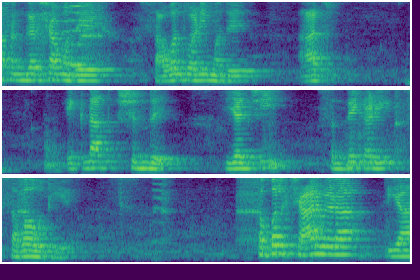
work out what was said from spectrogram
संघर्षामध्ये सावंतवाडीमध्ये आज एकनाथ शिंदे यांची संध्याकाळी सभा होती आहे तब्बल चार वेळा या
